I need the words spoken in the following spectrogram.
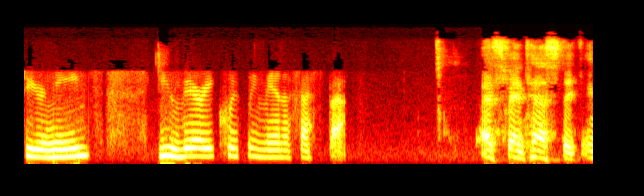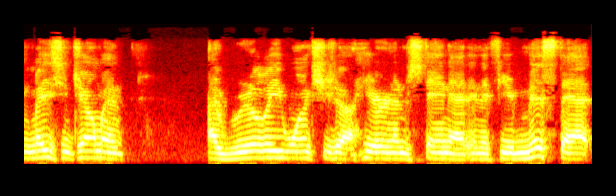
to your needs, you very quickly manifest that. That's fantastic. And ladies and gentlemen, I really want you to hear and understand that. And if you missed that,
